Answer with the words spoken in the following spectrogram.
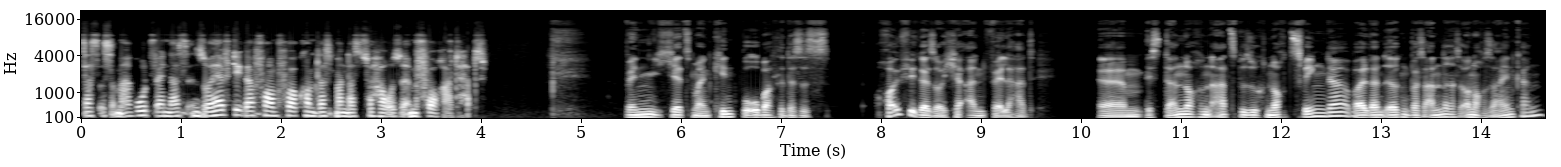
Das ist immer gut, wenn das in so heftiger Form vorkommt, dass man das zu Hause im Vorrat hat. Wenn ich jetzt mein Kind beobachte, dass es häufiger solche Anfälle hat, ähm, ist dann noch ein Arztbesuch noch zwingender, weil dann irgendwas anderes auch noch sein kann?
